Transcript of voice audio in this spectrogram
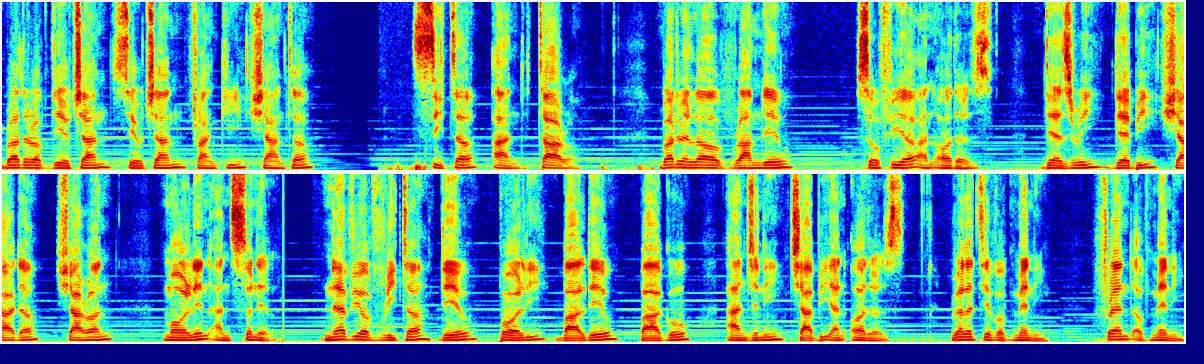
brother of Devchan, Seuchan, Frankie, Shanta, Sita, and Taro, brother-in-law of Ramdev, Sophia, and others, Desiree, Debbie, Sharda, Sharon, Marlin, and Sunil, nephew of Rita, Dale, Pauli, Baldev, Bago, Anjani, Chabi, and others, relative of many, friend of many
